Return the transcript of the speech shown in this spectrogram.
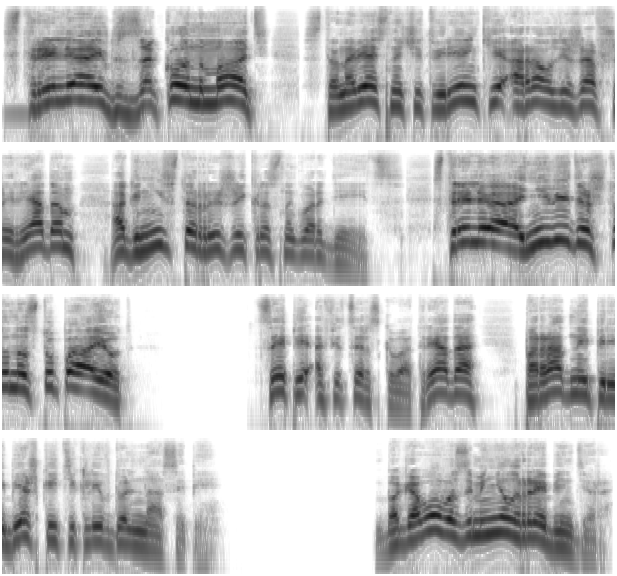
«Стреляй в закон, мать!» Становясь на четвереньки, орал лежавший рядом огнисто-рыжий красногвардеец. «Стреляй! Не видишь, что наступают!» Цепи офицерского отряда парадной перебежкой текли вдоль насыпи. Богового заменил Ребендер.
